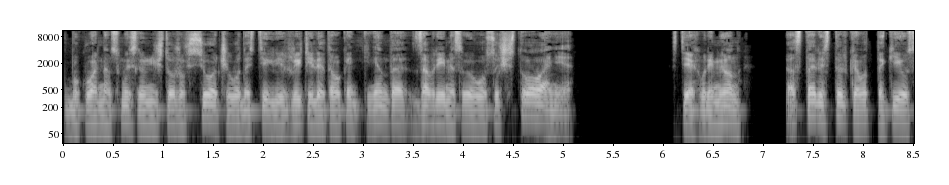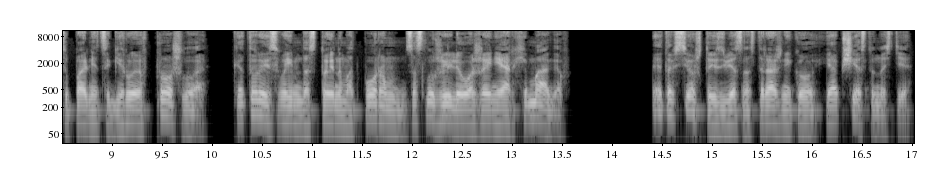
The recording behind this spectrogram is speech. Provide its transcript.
в буквальном смысле уничтожив все, чего достигли жители этого континента за время своего существования. С тех времен остались только вот такие усыпальницы героев прошлого, которые своим достойным отпором заслужили уважение архимагов. Это все, что известно стражнику и общественности.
